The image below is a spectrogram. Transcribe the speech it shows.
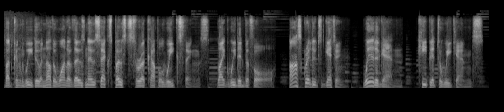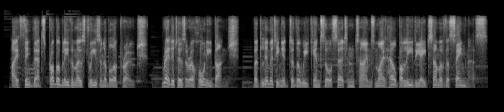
but can we do another one of those no sex posts for a couple weeks things like we did before? Ask Reddit's getting weird again. Keep it to weekends. I think that's probably the most reasonable approach. Redditors are a horny bunch, but limiting it to the weekends or certain times might help alleviate some of the sameness.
